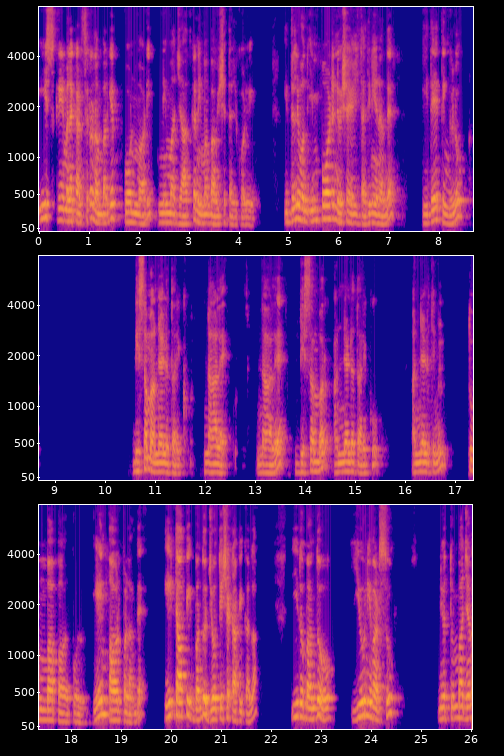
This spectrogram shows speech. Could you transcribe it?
ಈ ಸ್ಕ್ರೀನ್ ಮೇಲೆ ಕಾಣಿಸಿರೋ ನಂಬರ್ಗೆ ಫೋನ್ ಮಾಡಿ, ನಿಮ್ಮ ಜಾತಕ, ನಿಮ್ಮ ಭವಿಷ್ಯ ತಿಳ್ಕೊಳ್ಳಿ. ಇದರಲ್ಲಿ ಒಂದು ಇಂಪಾರ್ಟೆಂಟ್ ವಿಷಯ ಹೇಳ್ತಾ ಇದ್ದೀನಿ ಏನಂದ್ರೆ ಇದೇ ತಿಂಗಳು ಡಿಸೆಂಬರ್ ಹನ್ನೆರಡು ತಾರೀಕು. ನಾಳೆ ನಾಳೆ ಡಿಸೆಂಬರ್ ಹನ್ನೆರಡು ತಾರೀಕು, ಹನ್ನೆರಡು ತಿಂಗಳು ತುಂಬಾ ಪವರ್ಫುಲ್ ಏನ್ ಪವರ್ಫುಲ್ ಅಂದ್ರೆ ಈ ಟಾಪಿಕ್ ಬಂದು ಜ್ಯೋತಿಷ ಟಾಪಿಕ್ ಅಲ್ಲ. ಇದು ಬಂದು ಯೂನಿವರ್ಸು ನೀವು ತುಂಬಾ ಜನ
